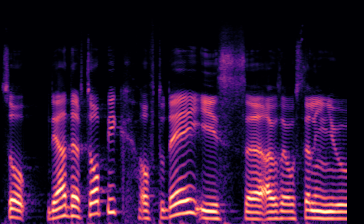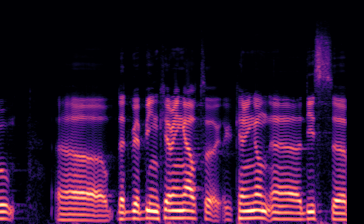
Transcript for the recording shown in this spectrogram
so the other topic of today is, uh, I, was, I, was, telling you uh, that we have been carrying out, uh, carrying on uh, this uh,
